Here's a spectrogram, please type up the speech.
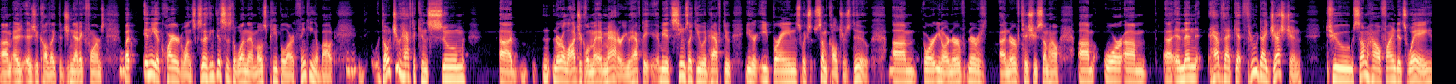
um, as, as, you called like the genetic forms mm-hmm. but in the acquired ones because i think this is the one that most people are thinking about mm-hmm. don't you have to consume uh, neurological matter. You have to. I mean, it seems like you would have to either eat brains, which some cultures do, mm-hmm. um, or you know, or nerve nerve uh, nerve tissue somehow, um, or um, uh, and then have that get through digestion to somehow find its way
